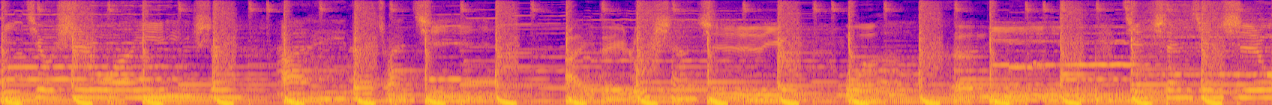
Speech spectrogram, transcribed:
你就是今世我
